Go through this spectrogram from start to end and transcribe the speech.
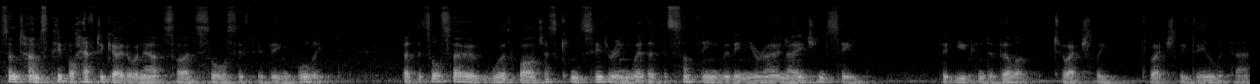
sometimes people have to go to an outside source if they're being bullied. But it's also worthwhile just considering whether there's something within your own agency that you can develop to actually to actually deal with that.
